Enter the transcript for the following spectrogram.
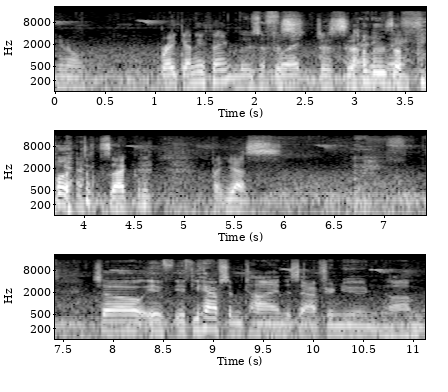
you know, break anything. Lose a Just, foot. just uh, lose a foot, Yeah. exactly. But yes, So if, if you have some time this afternoon, um,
